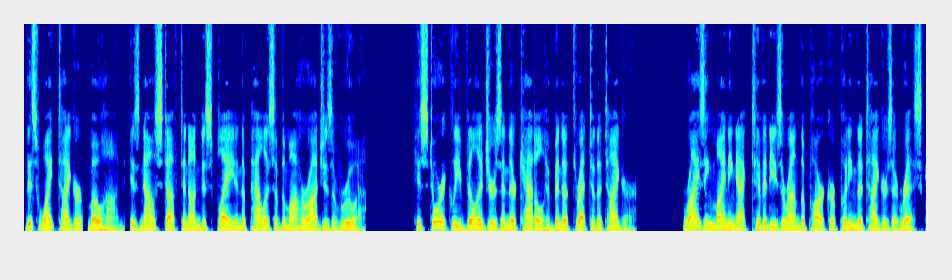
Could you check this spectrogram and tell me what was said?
This white tiger, Mohan, is now stuffed and on display in the palace of the Maharajas of Rewa. Historically villagers and their cattle have been a threat to the tiger. Rising mining activities around the park are putting the tigers at risk.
